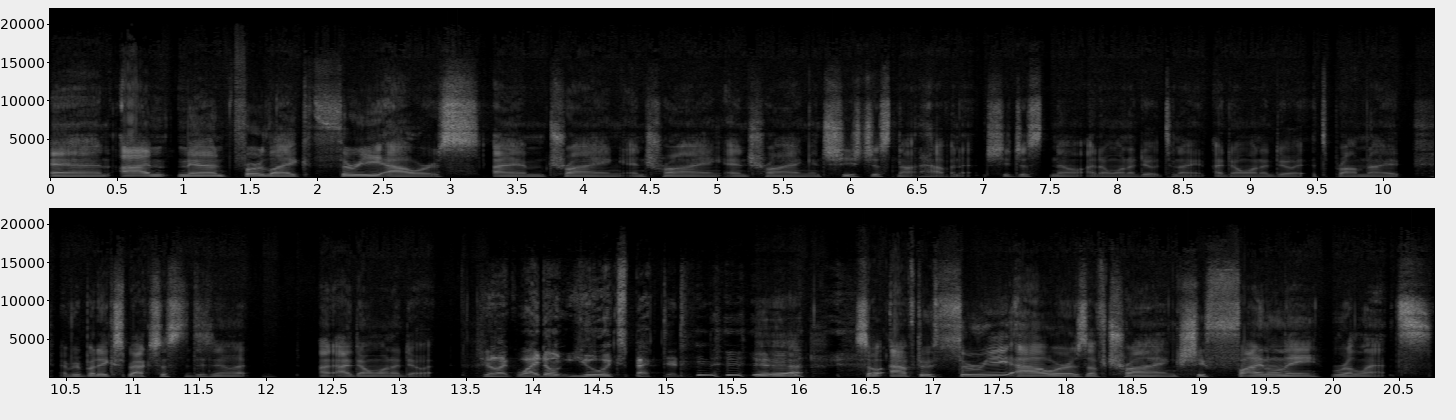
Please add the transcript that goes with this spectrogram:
And i'm man for like three hours i am trying and trying and trying and she's just not having it. She just no i don't want to do it tonight. I don't want to do it. It's prom night. Everybody expects us to do it. I, I don't want to do it. You're like why don't you expect it? Yeah. So after three hours of trying she finally relents.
